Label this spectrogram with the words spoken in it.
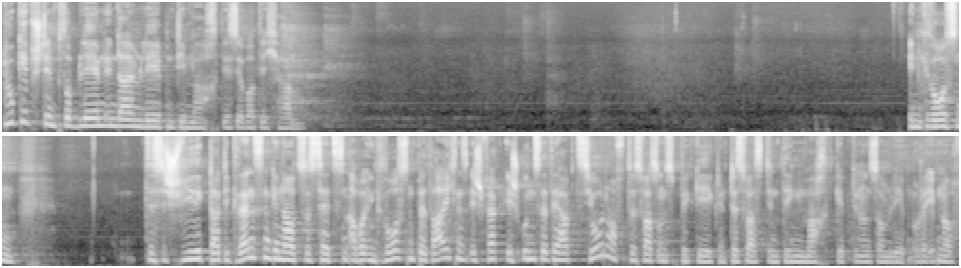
Du gibst den Problemen in deinem Leben die Macht, die sie über dich haben. In großen, das ist schwierig, da die Grenzen genau zu setzen, aber in großen Bereichen ist wirklich unsere Reaktion auf das, was uns begegnet, das, was den Dingen Macht gibt in unserem Leben oder eben auch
